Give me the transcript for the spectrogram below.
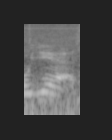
Oh, yes.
